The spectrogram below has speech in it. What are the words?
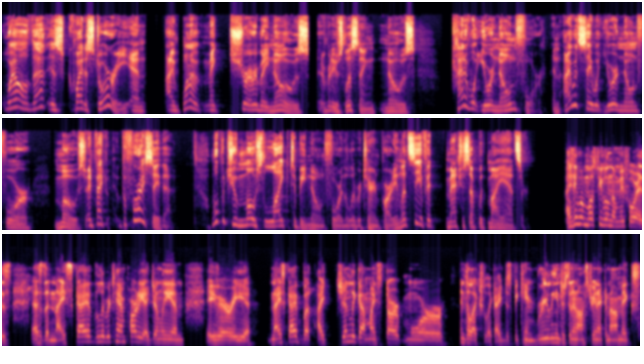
Well, that is quite a story. And I want to make sure everybody knows, everybody who's listening knows kind of what you're known for. And I would say what you're known for most. In fact, before I say that, what would you most like to be known for in the Libertarian Party? And let's see if it matches up with my answer. I think what most people know me for is as the nice guy of the Libertarian Party. I generally am a very nice guy, but I generally got my start more intellectual. Like I just became really interested in Austrian economics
